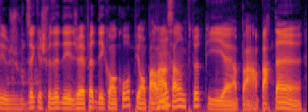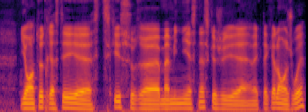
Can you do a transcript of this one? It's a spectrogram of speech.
je vous disais que je faisais des, j'avais fait des concours, puis on parlait Mhm. ensemble, puis tout, puis euh, en, par- en partant, ils ont tous resté stickés sur ma mini SNES que j'ai, avec laquelle on jouait.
